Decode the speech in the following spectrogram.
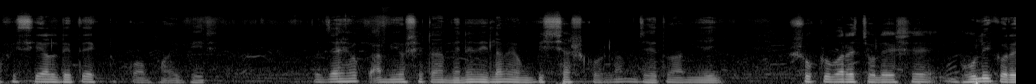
অফিসিয়াল ডেতে একটু কম হয় ভিড়। তো যাই হোক, আমিও সেটা মেনে নিলাম এবং বিশ্বাস করলাম, যেহেতু আমি এই শুক্রবারে চলে এসে ভুলই করে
